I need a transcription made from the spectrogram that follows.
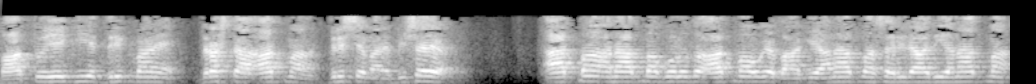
बात तो एक ही है दृग माने, दृष्टा, आत्मा, दृश्य माने, विषय। आत्मा, अनात्मा बोलो तो आत्मा हो गया बाकी अनात्मा, शरीर आदि अनात्मा।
